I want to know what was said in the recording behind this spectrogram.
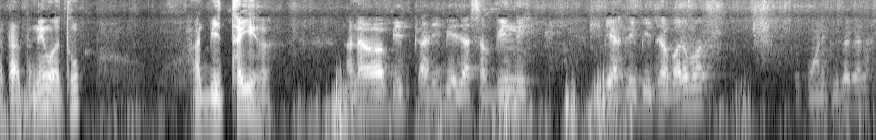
અત્યારે તો નહીં હતું આ બીજ થઈ હે અને બીજ કાઢી બે હજાર છવ્વીસની પહેલી બીજ છે બરાબર તો પાણી પી લે પહેલાં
